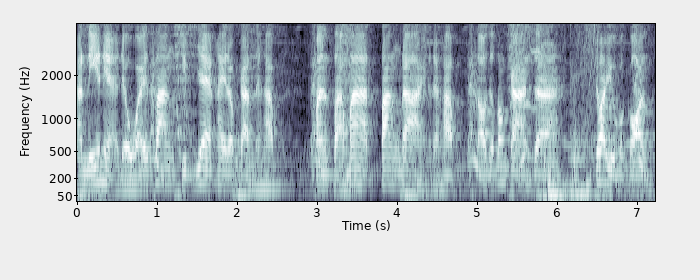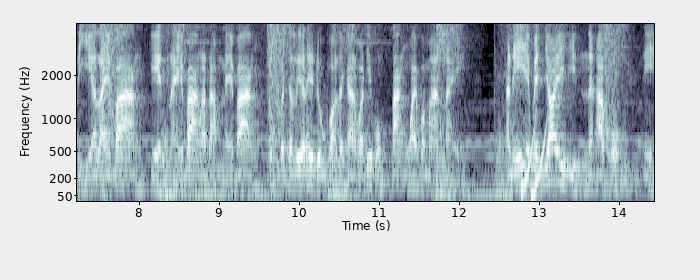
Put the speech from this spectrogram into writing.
อันนี้เนี่ยเดี๋ยวไว้สร้างคลิปแยกให้แล้วกันนะครับ มันสามารถตั้งได้นะครับ เราจะต้องการจะย่อยอุปกรณ์สีอะไรบ้าง เกรดไหนบ้างระดับไหนบ้าง ผมก็จะเลื่อนให้ดูก่อนแล้วกันว่าที่ผมตั้งไว้ประมาณไหน อันนี้จะเป็นย่อยหินนะครับผมนี่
